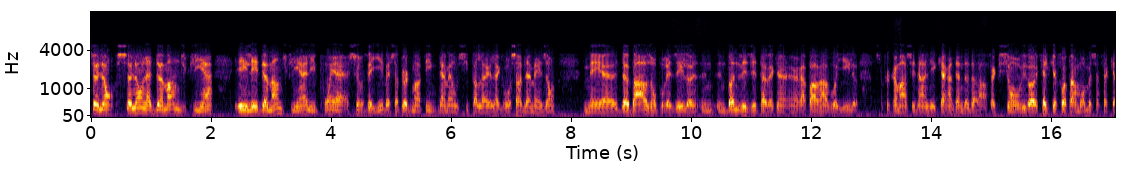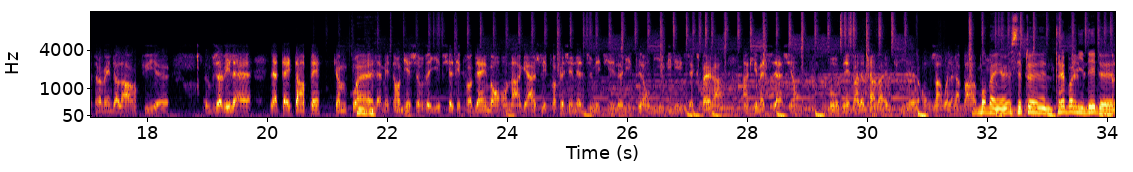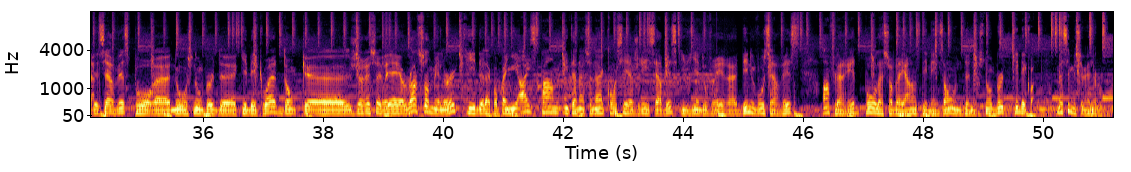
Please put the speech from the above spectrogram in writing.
selon, selon la demande du client, et les demandes du client, les points à surveiller, ben, ça peut augmenter évidemment aussi par la, grosseur de la maison. Mais euh, de base, on pourrait dire une, bonne visite avec un, rapport envoyé, là, ça peut commencer dans les quarantaines de dollars. Fait que si on va quelques fois par mois, ben, ça fait 80 dollars. Puis euh, vous avez la, tête en paix, comme quoi mhm. la maison est bien surveillée. Puis s'il y a des problèmes, on, engage les professionnels du métier, les plombiers et les experts en climatisation pour venir faire le travail, puis euh, on vous envoie le rapport. Bon, ben, euh, c'est une très bonne idée de, service pour euh, nos snowbirds québécois. Donc, je recevais Russell Miller, qui est de la compagnie Ice Palm International Conciergerie et Services, qui vient d'ouvrir des nouveaux services en Floride pour la surveillance des maisons de nos snowbirds québécois. Merci, M. Miller.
